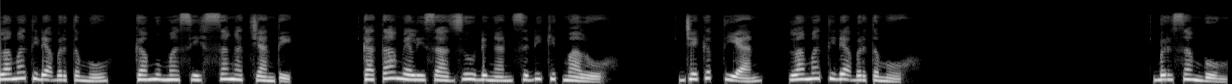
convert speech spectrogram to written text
lama tidak bertemu, kamu masih sangat cantik. Kata Melisa Zu dengan sedikit malu. Jacob Tian, lama tidak bertemu. Bersambung.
